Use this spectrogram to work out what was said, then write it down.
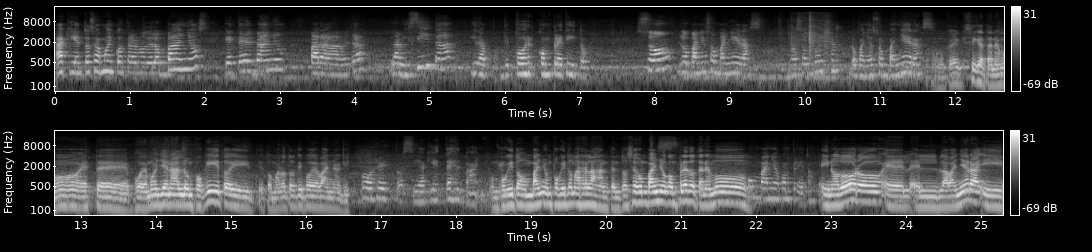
Aquí entonces vamos a encontrar uno de los baños, que este es el baño para, ¿verdad? La visita y la, completito. Son, los baños son bañeras No son duchas, los baños son bañeras. Ok, sí que tenemos, este, podemos llenarlo un poquito y, y tomar otro tipo de baño aquí. Correcto, sí, aquí este es el baño. Un poquito, un baño un poquito más relajante. Entonces un baño completo tenemos Un baño completo. inodoro, el, el- la bañera y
